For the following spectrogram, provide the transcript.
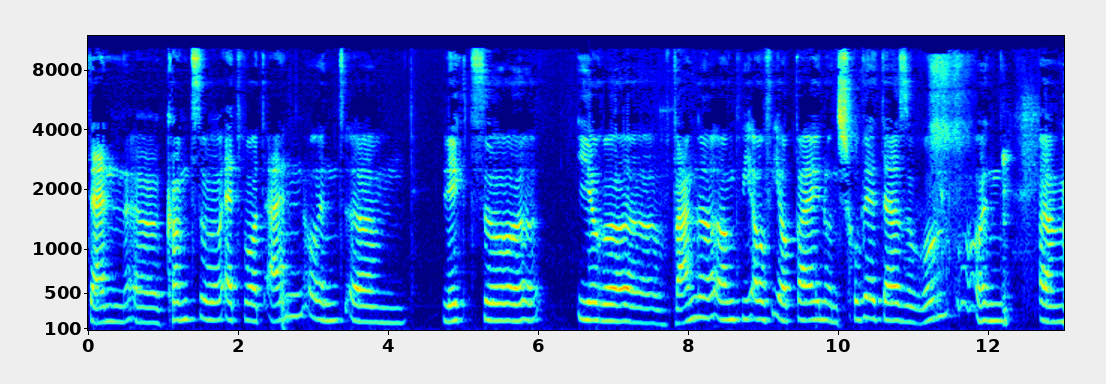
dann äh, kommt so Edward an und ähm, legt so ihre Wange irgendwie auf ihr Bein und schrubbelt da so rum. Und ähm,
